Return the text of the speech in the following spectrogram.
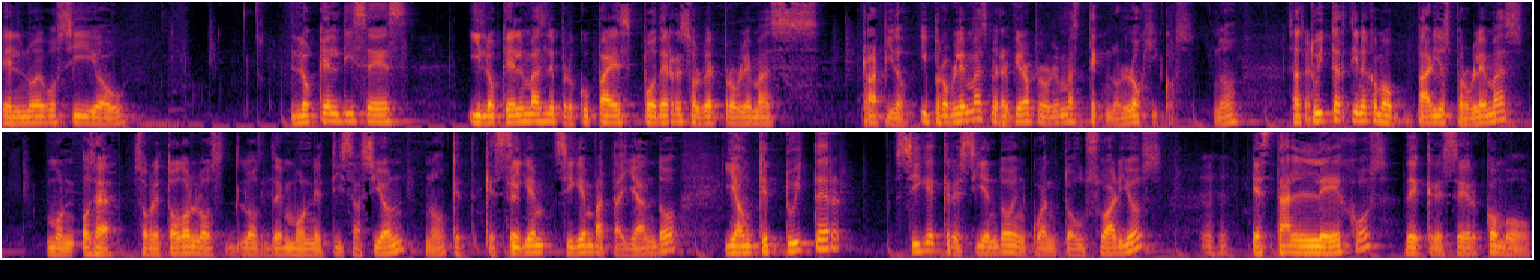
el nuevo CEO, lo que él dice es, y lo que él más le preocupa es poder resolver problemas rápido. Y problemas, me refiero a problemas tecnológicos, ¿no? O sea, Twitter tiene como varios problemas o sea, sobre todo los, los de monetización, ¿no? Que, siguen, siguen batallando. Y aunque Twitter sigue creciendo en cuanto a usuarios, está lejos de crecer como,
